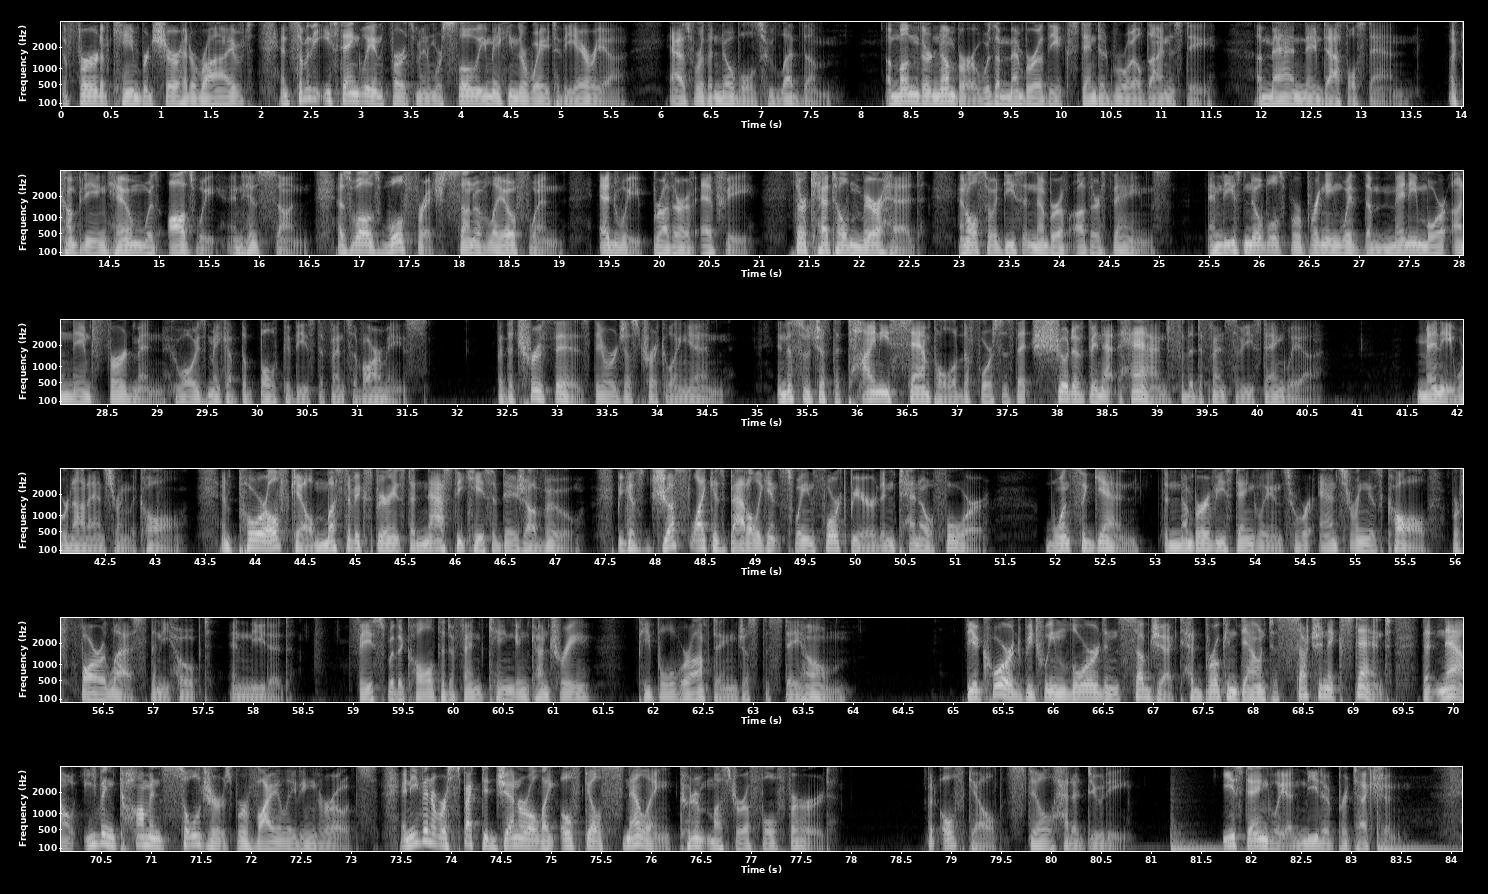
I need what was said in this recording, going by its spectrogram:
The Fyrd of Cambridgeshire had arrived, and some of the East Anglian Fyrdsmen were slowly making their way to the area, as were the nobles who led them. Among their number was a member of the extended royal dynasty, a man named Athelstan. Accompanying him was Oswy and his son, as well as Wulfrich, son of Leofwin, Edwy, brother of Edfi, Thurketel Muirhead, and also a decent number of other thanes. And these nobles were bringing with them many more unnamed fyrdmen who always make up the bulk of these defensive armies. But the truth is, they were just trickling in. And this was just a tiny sample of the forces that should have been at hand for the defense of East Anglia. Many were not answering the call, and poor Ulfkel must have experienced a nasty case of deja vu, because just like his battle against Sweyn Forkbeard in 1004, once again, the number of East Anglians who were answering his call were far less than he hoped and needed. Faced with a call to defend king and country, people were opting just to stay home. The accord between lord and subject had broken down to such an extent that now even common soldiers were violating their oaths, and even a respected general like Ulfkel Snelling couldn't muster a full fyrd. But Ulfkel still had a duty. East Anglia needed protection,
